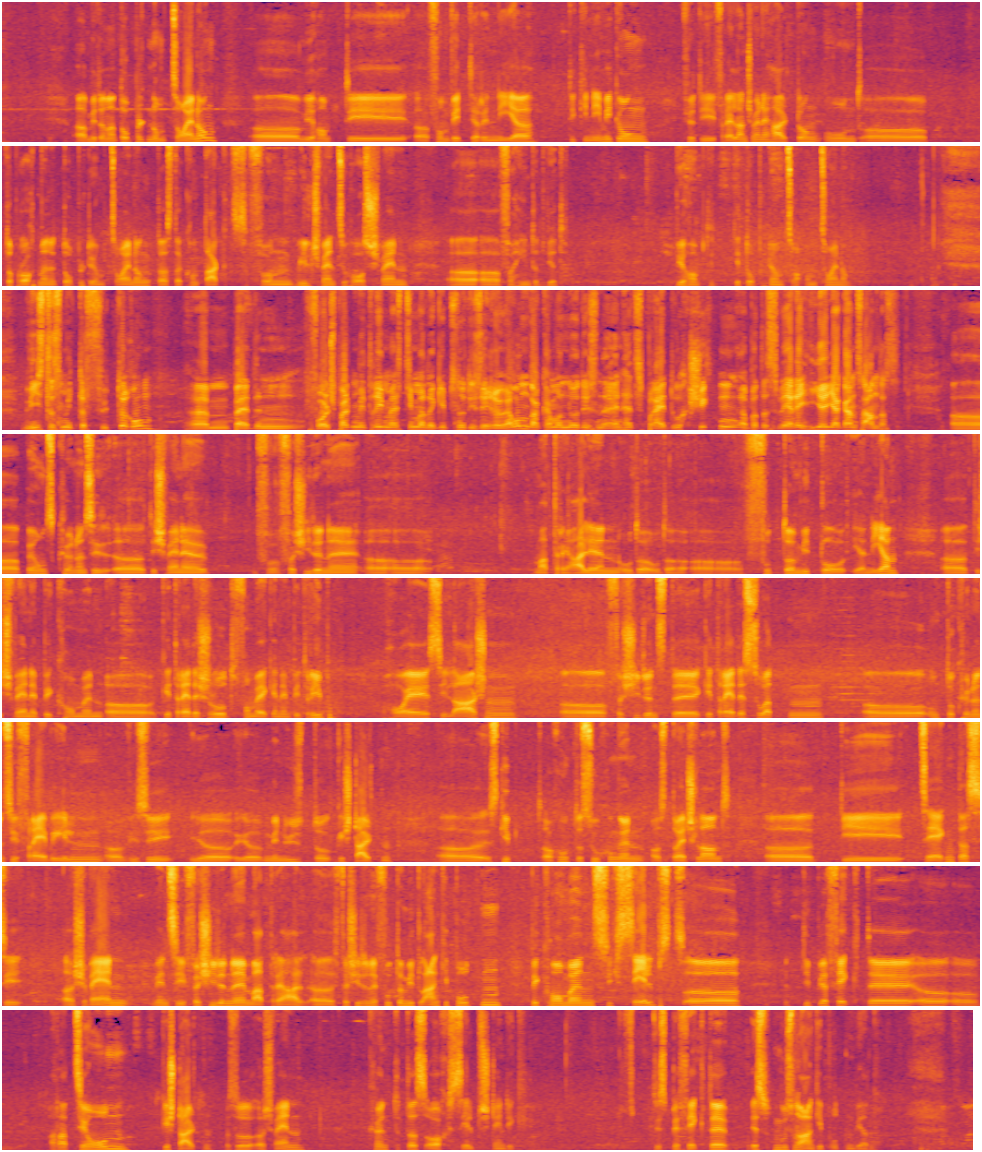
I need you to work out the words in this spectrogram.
Äh, mit einer doppelten Umzäunung. Äh, wir haben die, äh, vom Veterinär die Genehmigung für die Freilandschweinehaltung und äh, da braucht man eine doppelte Umzäunung, dass der Kontakt von Wildschwein zu Hausschwein äh, verhindert wird. Wir haben die, die doppelte Umzäunung. Wie ist das mit der Fütterung? Ähm, bei den Vollspaltenbetrieben heißt es immer, da gibt es nur diese Röhrlen, da kann man nur diesen Einheitsbrei durchschicken, aber das wäre hier ja ganz anders. Äh, bei uns können sie äh, die Schweine verschiedene äh, äh, Materialien oder, oder äh, Futtermittel ernähren. Äh, die Schweine bekommen Getreideschrot vom eigenen Betrieb, Heu, Silagen, verschiedenste Getreidesorten, äh, und da können Sie frei wählen, äh, wie Sie Ihr, Ihr Menü da gestalten. Äh, es gibt auch Untersuchungen aus Deutschland, die zeigen, dass Sie Schwein, wenn sie verschiedene, Material, verschiedene Futtermittel angeboten bekommen, sich selbst die perfekte Ration gestalten. Also ein Schwein könnte das auch selbstständig. Das Perfekte, es muss nur angeboten werden.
